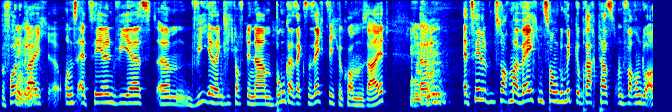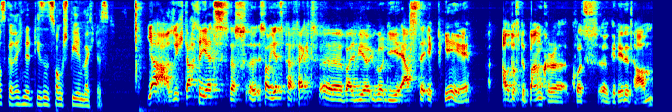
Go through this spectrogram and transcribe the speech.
bevor mhm. du gleich äh, uns erzählen wirst, ähm, wie ihr eigentlich auf den Namen Bunker 66 gekommen seid. Mhm. Ähm, erzähl uns doch mal, welchen Song du mitgebracht hast und warum du ausgerechnet diesen Song spielen möchtest. Ja, also ich dachte jetzt, das äh, ist auch jetzt perfekt, äh, weil wir über die erste EP Out of the Bunker kurz geredet haben.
